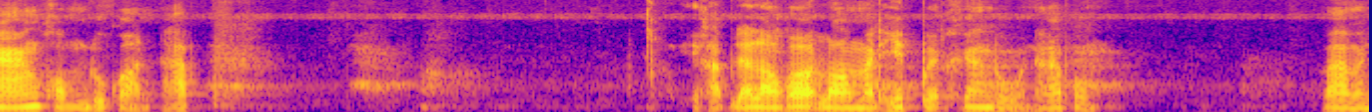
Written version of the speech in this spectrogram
ง้างๆข่มดูก่อนนะครับโอเคครับ แล้วเราก็ลองมาเทสเปิดเครื่องดูนะครับผม ว่ามัน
